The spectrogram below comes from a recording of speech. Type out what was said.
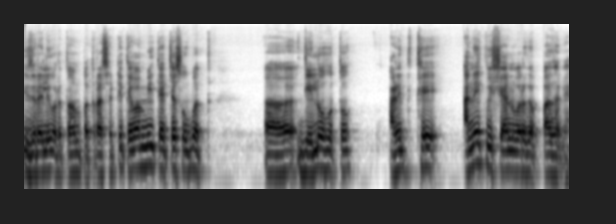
इस्रायली वर्तमानपत्रासाठी. तेव्हा मी त्याच्यासोबत गेलो होतो आणि तिथे अनेक विषयांवर गप्पा झाल्या.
